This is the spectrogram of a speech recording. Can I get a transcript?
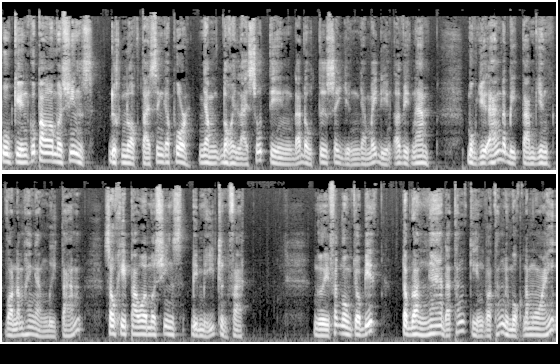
Vụ kiện của Power Machines được nộp tại Singapore nhằm đòi lại số tiền đã đầu tư xây dựng nhà máy điện ở Việt Nam – một dự án đã bị tạm dừng vào năm 2018 sau khi Power Machines bị Mỹ trừng phạt. Người phát ngôn cho biết tập đoàn Nga đã thắng kiện vào tháng 11 năm ngoái.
